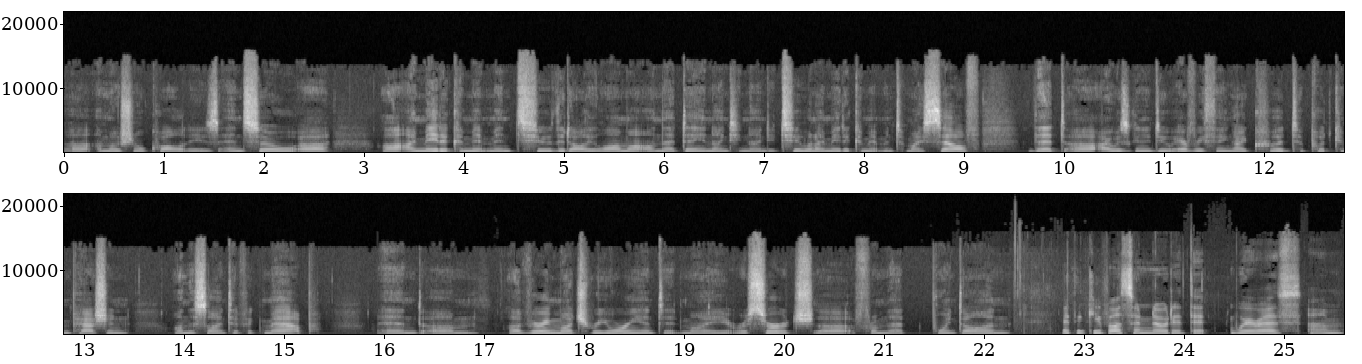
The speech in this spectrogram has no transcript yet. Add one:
uh, emotional qualities. And so uh, uh, I made a commitment to the Dalai Lama on that day in 1992, and I made a commitment to myself that uh, I was going to do everything I could to put compassion on the scientific map. And um, very much reoriented my research uh, from that point on. I think you've also noted that whereas um,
